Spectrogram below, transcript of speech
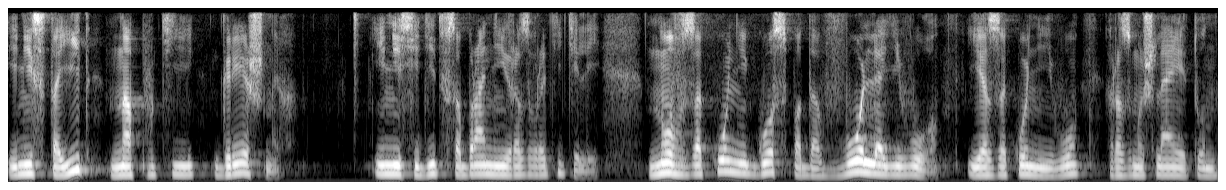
и не стоит на пути грешных и не сидит в собрании развратителей, но в законе Господа воля его, и о законе его размышляет он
